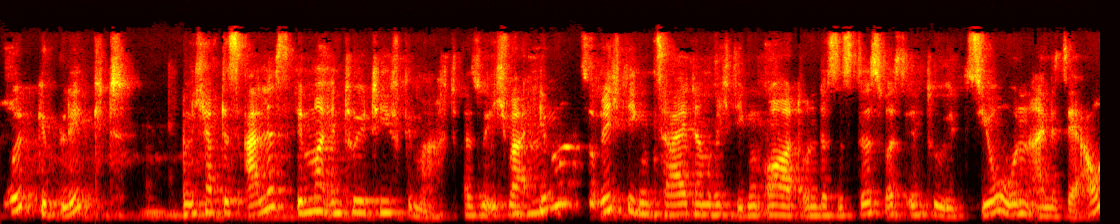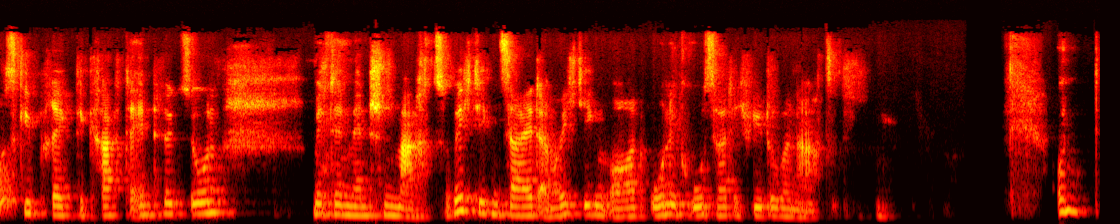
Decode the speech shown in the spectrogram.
zurückgeblickt und ich habe das alles immer intuitiv gemacht. Also ich war mhm. immer zur richtigen Zeit am richtigen Ort. Und das ist das, was Intuition, eine sehr ausgeprägte Kraft der Intuition, mit den Menschen macht. Zur richtigen Zeit, am richtigen Ort, ohne großartig viel darüber nachzudenken. Und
